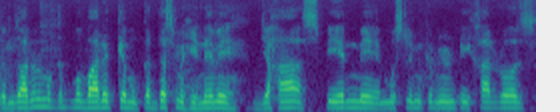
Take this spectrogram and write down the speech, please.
رمضان المبارک کے مقدس مہینے میں جہاں اسپین میں مسلم کمیونٹی ہر روز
